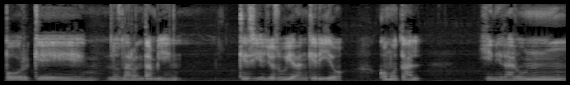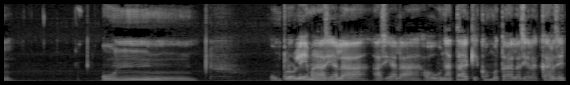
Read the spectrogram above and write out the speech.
porque nos narran también que si ellos hubieran querido como tal generar un un un problema hacia la hacia la o un ataque como tal hacia la cárcel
